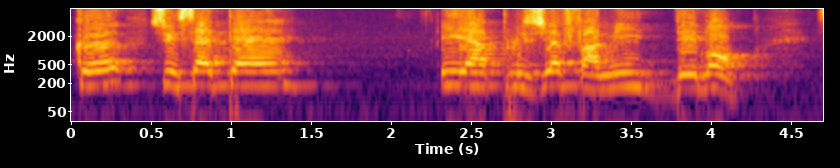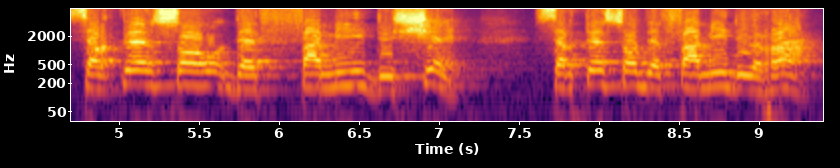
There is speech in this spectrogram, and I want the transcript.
que sur cette terre, il y a plusieurs familles démons. Certains sont des familles de chiens. Certains sont des familles de rats.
